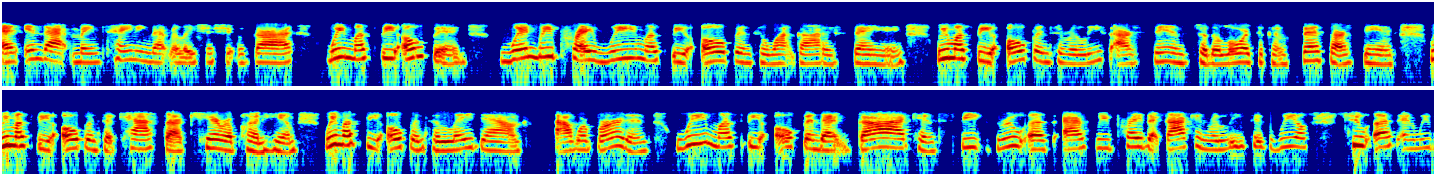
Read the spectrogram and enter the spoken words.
And in that, maintaining that relationship with God, we must be open. When we pray, we must be open to what God is saying. We must be open to release our sins to the Lord, to confess our sins. We must be open to cast our care upon Him. We must be open to lay down our burdens. We must be open that God can speak through us as we pray, that God can release His will to us, and we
